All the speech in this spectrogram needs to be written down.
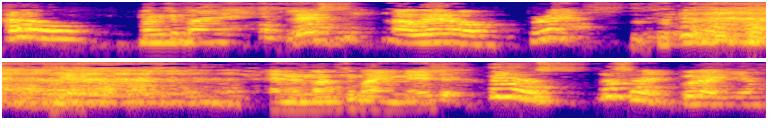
Hello, monkey mind. Let's aware of breath. and the monkey mind may say, oh, yes, that's right, good idea.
